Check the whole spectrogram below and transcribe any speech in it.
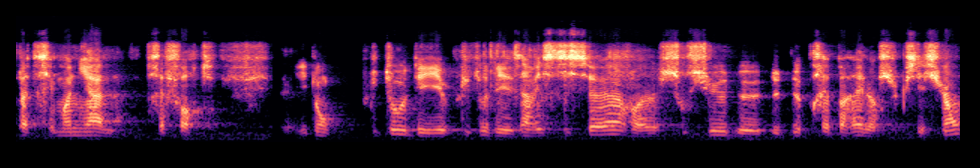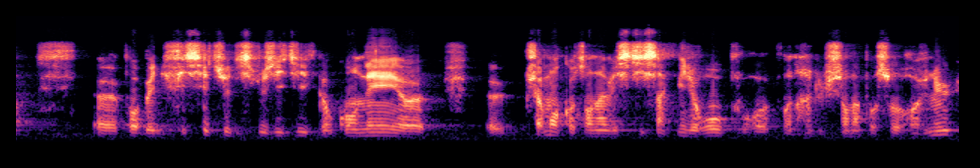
patrimoniale très forte. Et donc, plutôt des, plutôt des investisseurs euh, soucieux de, de, de, préparer leur succession euh, pour bénéficier de ce dispositif. Donc on est euh, euh clairement quand on investit 5 000 euros pour, pour une réduction d'impôt sur le revenu,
